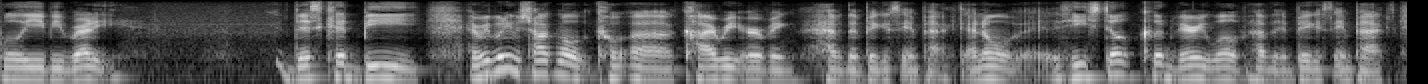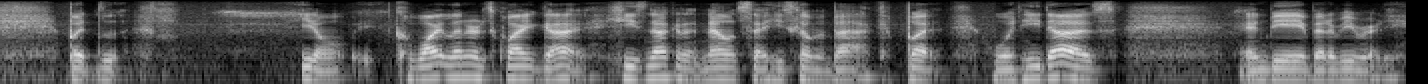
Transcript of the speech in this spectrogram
Will he be ready? this could be. Everybody was talking about uh, Kyrie Irving having the biggest impact. I know he still could very well have the biggest impact, but you know, Kawhi Leonard is a quiet guy. He's not going to announce that he's coming back, but when he does, NBA better be ready.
